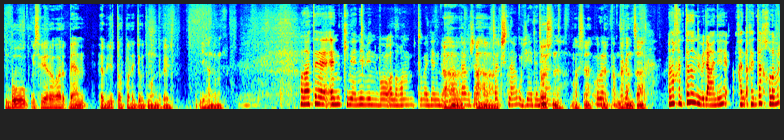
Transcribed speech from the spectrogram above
бу сфера бар бәм хөблү онду диханымын Олаты бу ологом тугаден уже точно уверена. точно Олар до конца. Ана хантан оны билгани, кайда халабыр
